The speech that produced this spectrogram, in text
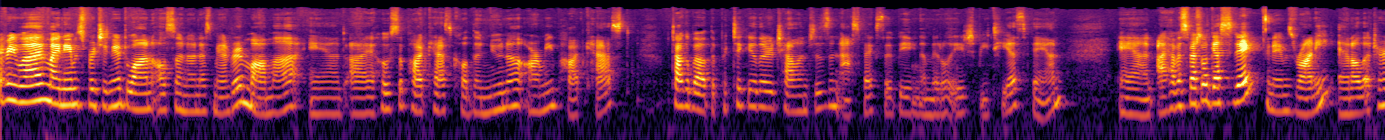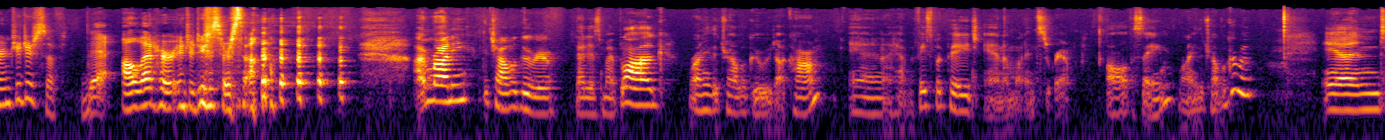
everyone. My name is Virginia Duan, also known as Mandarin Mama, and I host a podcast called the Noona Army Podcast. We talk about the particular challenges and aspects of being a middle aged BTS fan. And I have a special guest today. Her name is Roni, and I'll let her introduce herself. I'll let her introduce herself. I'm Roni, the Travel Guru. That is my blog, ronithetravelguru.com. And I have a Facebook page and I'm on Instagram. All the same, Roni the Travel Guru. And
